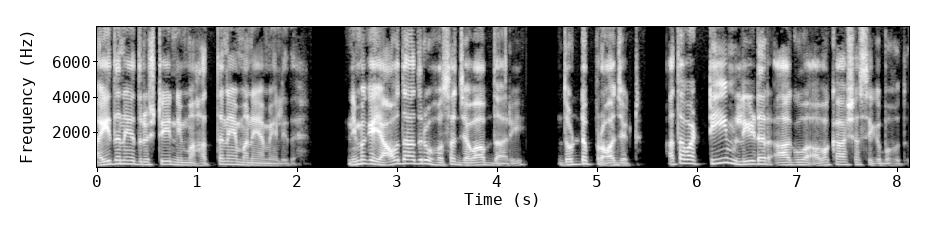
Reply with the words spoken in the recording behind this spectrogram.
ಐದನೇ ದೃಷ್ಟಿ ನಿಮ್ಮ ಹತ್ತನೇ ಮನೆಯ ಮೇಲಿದೆ. ನಿಮಗೆ ಯಾವುದಾದರೂ ಹೊಸ ಜವಾಬ್ದಾರಿ, ದೊಡ್ಡ ಪ್ರಾಜೆಕ್ಟ್ ಅಥವಾ ಟೀಮ್ ಲೀಡರ್ ಆಗುವ ಅವಕಾಶ ಸಿಗಬಹುದು.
